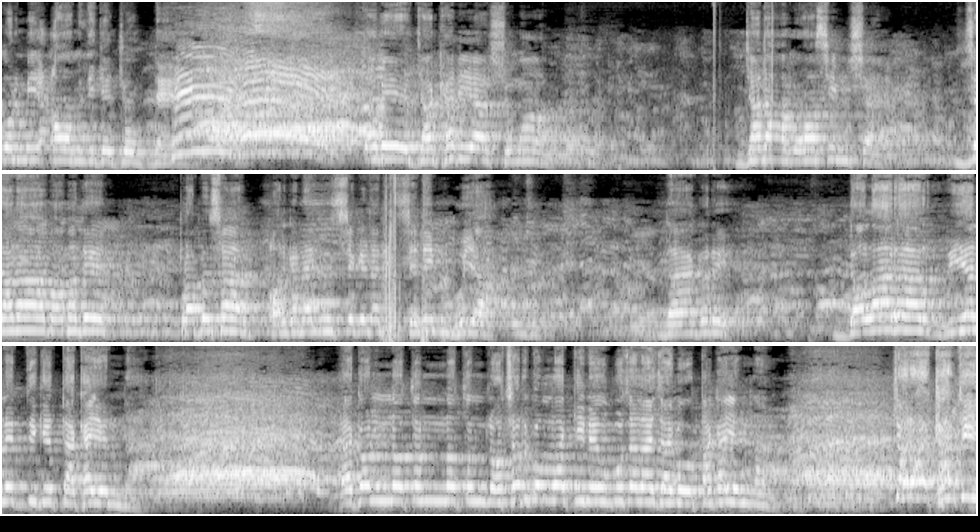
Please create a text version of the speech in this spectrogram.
কর্মী আওয়ামী লীগে যোগ দেয় তবে জাকারিয়া সুমন, জানাব ওয়াসিম সাহেব, জানাব আমাদের professor organizing secretary Selim Bhuiyan. দয়া করে, ডলার আর রিয়ালের দিকে তাকাইয়েন না। এখন নতুন নতুন রসগোল্লা কিনে উপজেলায় যাইব, তাকাইয়েন না। যারা খাটি,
